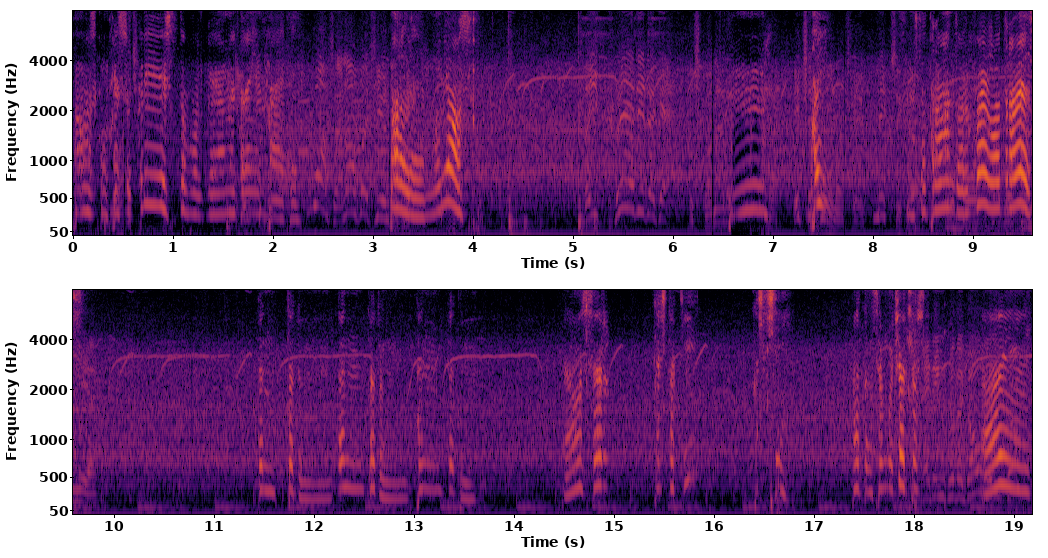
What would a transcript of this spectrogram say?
Vamos con Jesucristo porque ya me traen jaque. Vale, Muñoz. Mm. ¡Ay! Se me está trabando el juego otra vez. Vamos a hacer esto aquí. Así. Atención, muchachos. Ay.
